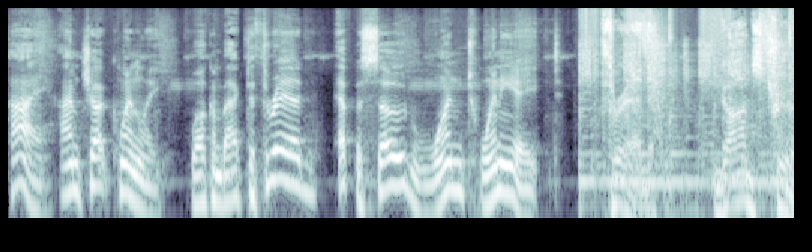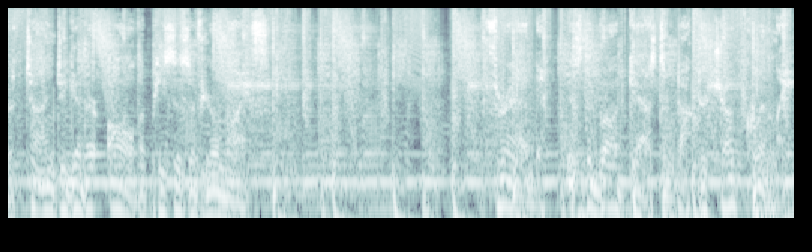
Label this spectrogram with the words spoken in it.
Hi, I'm Chuck Quinley. Welcome back to Thread, episode 128. Thread God's truth tying together all the pieces of your life. Thread is the broadcast of Dr. Chuck Quinley.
